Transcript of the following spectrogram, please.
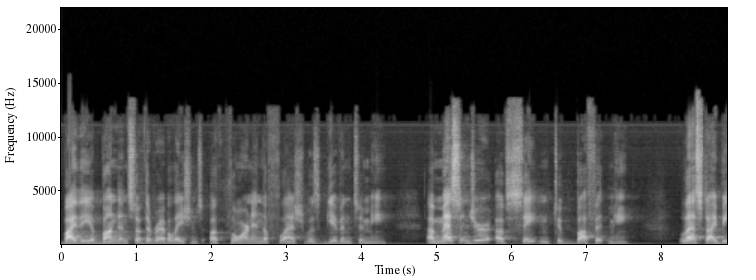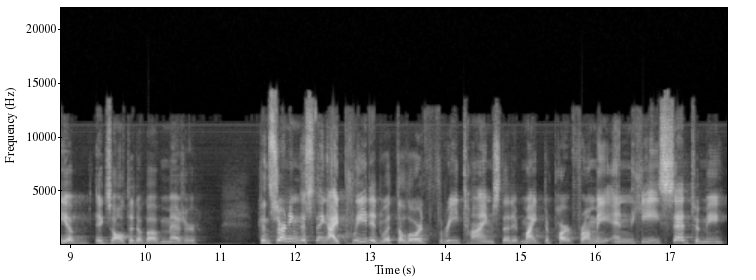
by the abundance of the revelations, a thorn in the flesh was given to me, a messenger of Satan to buffet me, lest I be exalted above measure. Concerning this thing, I pleaded with the Lord three times that it might depart from me, and he said to me,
